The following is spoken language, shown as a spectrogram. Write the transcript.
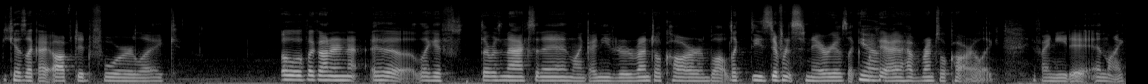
because like I opted for like oh if I got an uh, like if there was an accident like I needed a rental car and blah like these different scenarios like Yeah. okay I have a rental car like if I need it and like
